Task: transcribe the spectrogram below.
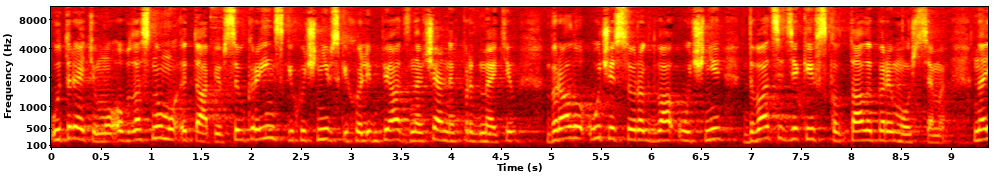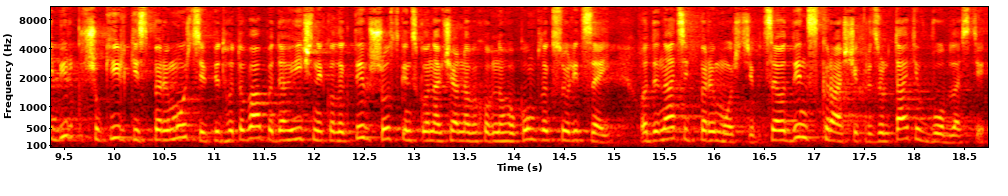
У третьому обласному етапі всеукраїнських учнівських олімпіад з навчальних предметів брало участь 42 учні, 20 з яких стали переможцями. Найбільшу кількість переможців підготував педагогічний колектив Шосткинського навчально-виховного комплексу ліцей 11 переможців. Це один з кращих результатів в області.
